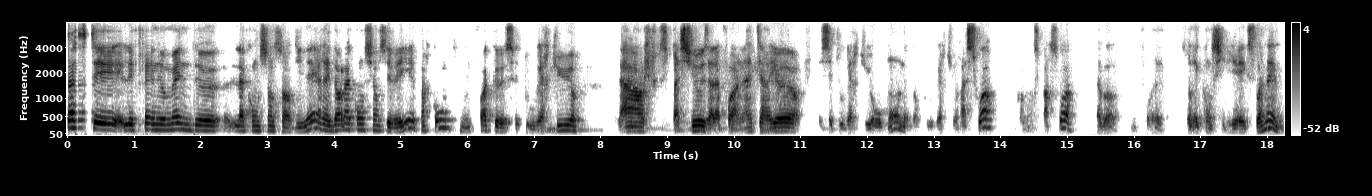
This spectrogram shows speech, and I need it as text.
Ça, c'est les phénomènes de la conscience ordinaire. Et dans la conscience éveillée, par contre, une fois que cette ouverture large, spacieuse, à la fois à l'intérieur et cette ouverture au monde, donc l'ouverture à soi, commence par soi d'abord. Il faudrait se réconcilier avec soi-même,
